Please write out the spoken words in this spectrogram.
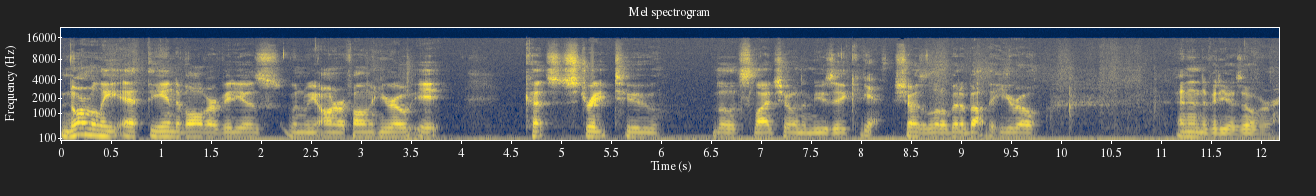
Normally, at the end of all of our videos, when we honor a fallen hero, it cuts straight to the slideshow and the music. Yes. Shows a little bit about the hero, and then the video is over.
